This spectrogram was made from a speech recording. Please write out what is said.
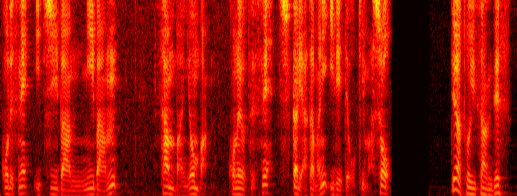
ここですね。1番、2番、3番、4番。この4つですね。しっかり頭に入れておきましょう。では問い3です。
